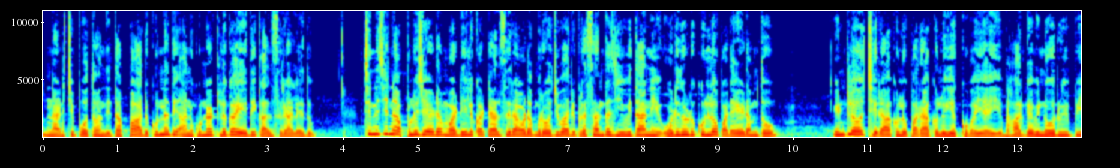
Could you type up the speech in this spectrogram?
నడిచిపోతోంది తప్ప అనుకున్నది అనుకున్నట్లుగా ఏదీ కలిసి రాలేదు. చిన్న చిన్న అప్పులు చేయడం వడ్డీలు కట్టాల్సి రావడం రోజువారీ ప్రశాంత జీవితాన్ని ఒడిదుడుకుల్లో పడేయడంతో ఇంట్లో చిరాకులు పరాకులు ఎక్కువయ్యాయి. భార్గవి నోరు విప్పి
